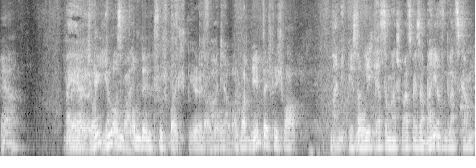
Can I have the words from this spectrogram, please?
Ja. Naja, ja, ging nie nur um, um den Fußballspielen. Das war Also, ja. also, was nebensächlich war. Mann, ich weiß noch, wie das erste Mal ein schwarz-weißer Ball hier auf den Platz kam.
